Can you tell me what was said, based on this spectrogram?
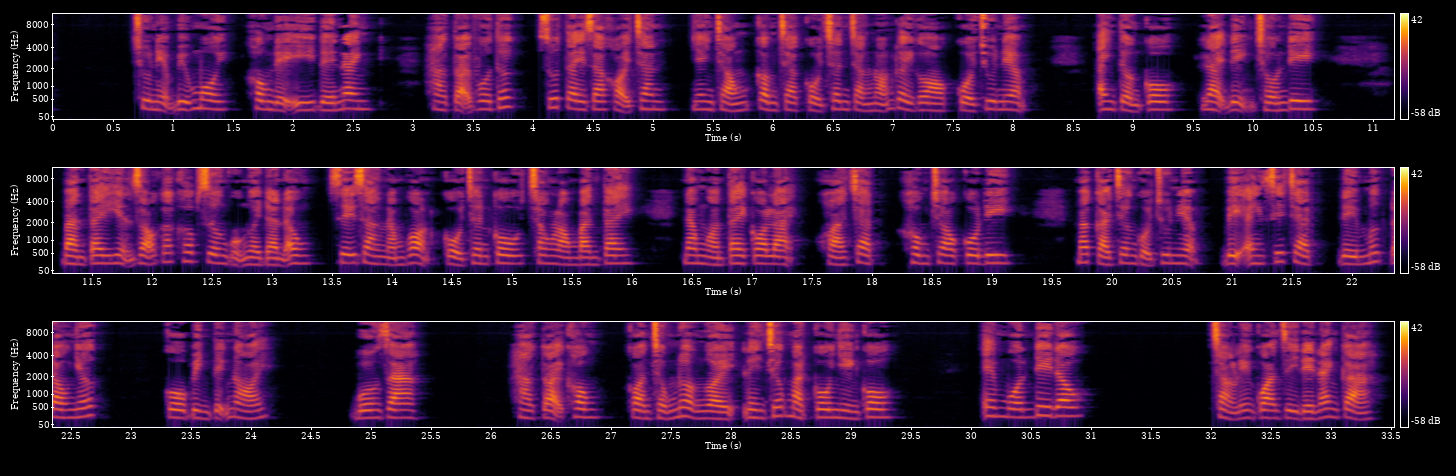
Chu Niệm bĩu môi, không để ý đến anh. Hạc Toại vô thức rút tay ra khỏi chăn, nhanh chóng cầm chặt cổ chân trắng nõn gầy gò của Chu Niệm. Anh tưởng cô lại định trốn đi. Bàn tay hiện rõ các khớp xương của người đàn ông, dễ dàng nắm gọn cổ chân cô trong lòng bàn tay. Năm ngón tay co lại, khóa chặt, không cho cô đi. Mắt cá chân của Chu Niệm bị anh siết chặt đến mức đau nhức. Cô bình tĩnh nói. Buông ra. Hạc toại không, còn chống nửa người lên trước mặt cô nhìn cô. Em muốn đi đâu? Chẳng liên quan gì đến anh cả.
